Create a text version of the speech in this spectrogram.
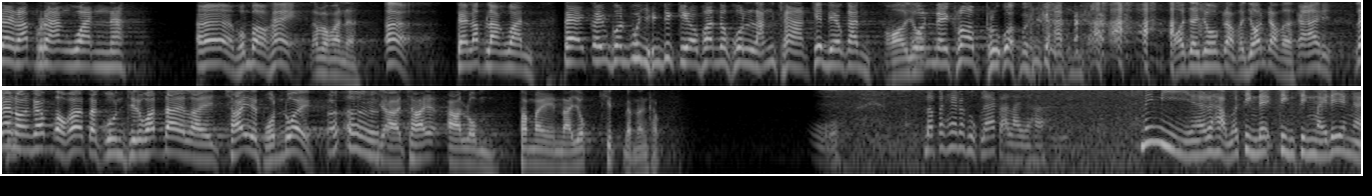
ได้รับรางวัลนะ เออ ผมบอกให้ รับรางวัลเหรอเออได้รับรางวัล แต่เป็นคนผู้หญิงที่เกี่ยวพันกับคนหลังฉาก เช่นเดียวกัน อ๋อโยคนในครอบครัวเหมือนกัน อ๋อจะโยงกลับมาย้อนกลับเหรอใช่แน่นอนครับบอกว่าตระกูลชินวัตรได้อะไร ใช้เหตุผลด้วยเอออย่าใช้อารมณ์ทำไมนายกคิดแบบนั้นครับ แล้วประเทศเราถูกแลกกับอะไรอะคะไม่มีนะจะถามว่าจริงได้จริงจริงไหมได้ยังไง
